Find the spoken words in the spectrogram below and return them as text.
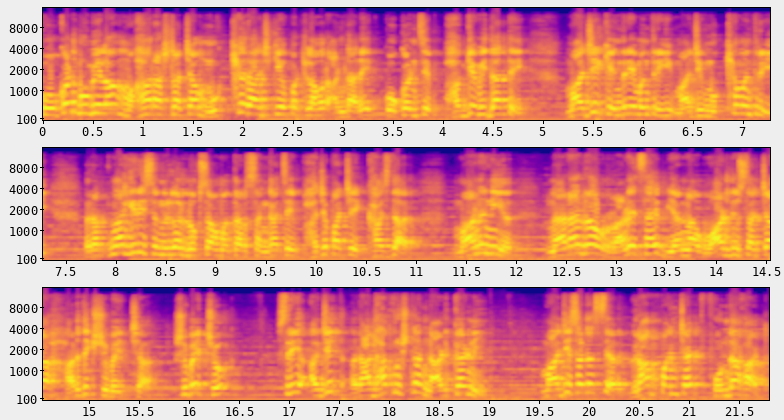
कोकण भूमीला महाराष्ट्राच्या मुख्य राजकीय पटलावर आणणारे कोकणचे भाग्यविधाते माजी केंद्रीय मंत्री माजी मुख्यमंत्री रत्नागिरी सिंधुदुर्ग लोकसभा मतदारसंघाचे भाजपाचे खासदार माननीय नारायणराव राणेसाहेब यांना वाढदिवसाच्या हार्दिक शुभेच्छा. शुभेच्छुक श्री अजित राधाकृष्ण नाडकर्णी माजी सदस्य ग्रामपंचायत फोंडाघाट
